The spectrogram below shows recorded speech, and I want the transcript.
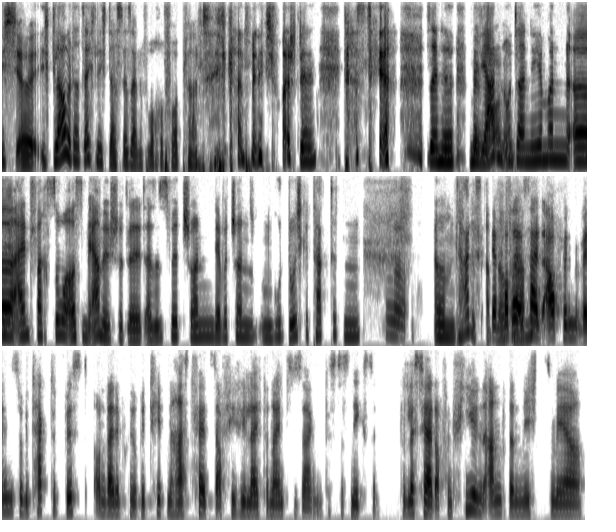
Ich, äh, ich glaube tatsächlich, dass er seine Woche vorplant. Ich kann mir nicht vorstellen, dass der seine. Milliardenunternehmen äh, Nee. einfach so aus dem Ärmel schüttelt. Also es wird schon, der wird schon einen gut durchgetakteten Ja. ähm, Der Tagesablauf Vorteil ist haben. halt auch, wenn, wenn du so getaktet bist und deine Prioritäten hast, fällt es dir auch viel, viel leichter, Nein zu sagen. Das ist das Nächste. Du lässt ja halt auch von vielen anderen nichts mehr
